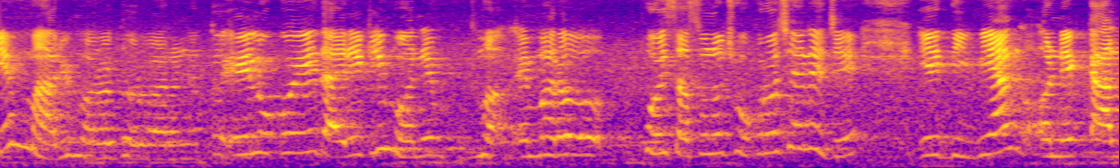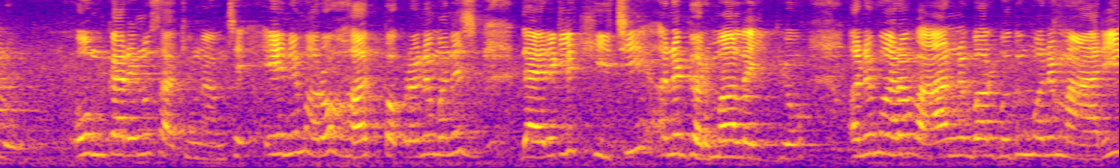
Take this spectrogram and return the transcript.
કેમ માર્યું મારા ઘરવાળાને? તો એ લોકોએ ડાયરેક્ટલી મને એ મારો કોઈ સાસુનો છોકરો છે ને જે, એ દિવ્યાંગ અને કાલુ. ઓમકાર એનું સાચું નામ છે. એને મારો હાથ પકડીને મને ડાયરેક્ટલી ખીચી અને ઘરમાં લઈ ગયો. અને મારા વાર ને બાર બધું મને મારી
